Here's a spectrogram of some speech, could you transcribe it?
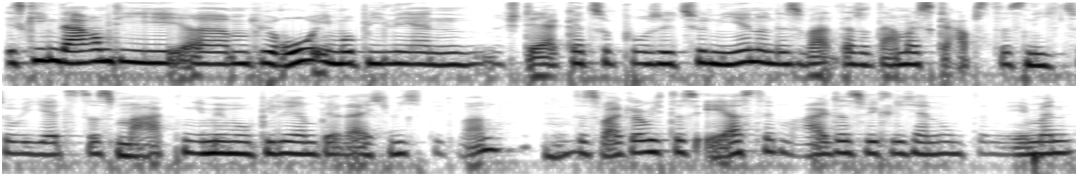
es ging darum, die ähm, Büroimmobilien stärker zu positionieren und es war, also damals gab es das nicht so wie jetzt, dass Marken im Immobilienbereich wichtig waren. Mhm. Das war, glaube ich, das erste Mal, dass wirklich ein Unternehmen,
